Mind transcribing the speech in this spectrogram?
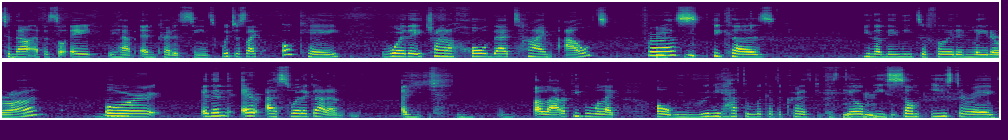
to now episode 8 we have end credit scenes which is like okay were they trying to hold that time out for us because you know they need to fill it in later on? Mm. Or and then i swear to god I, a lot of people were like oh we really have to look at the credits because there'll be some easter egg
